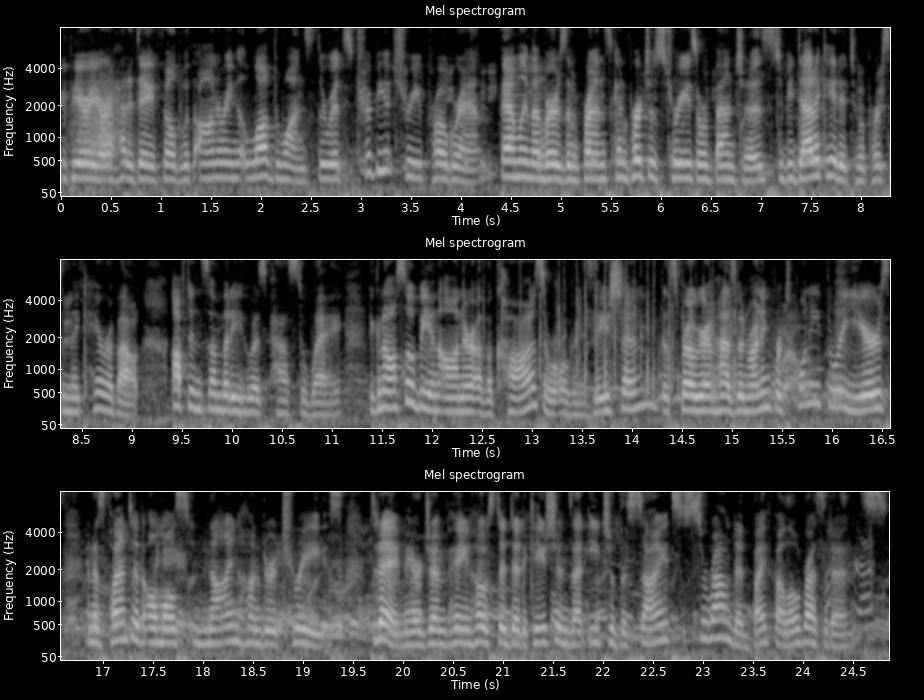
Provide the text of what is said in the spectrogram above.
Superior had a day filled with honoring loved ones through its Tribute Tree program. Family members and friends can purchase trees or benches to be dedicated to a person they care about, often somebody who has passed away. It can also be in honor of a cause or organization. This program has been running for 23 years and has planted almost 900 trees. Today, Mayor Jim Paine hosted dedications at each of the sites, surrounded by fellow residents.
